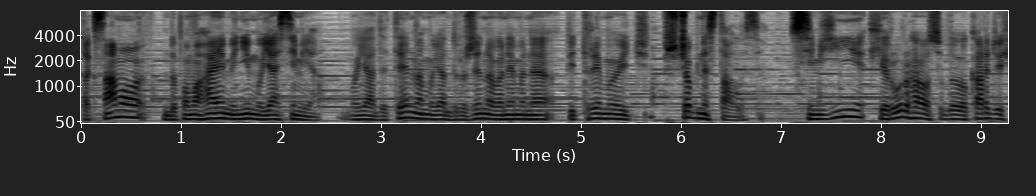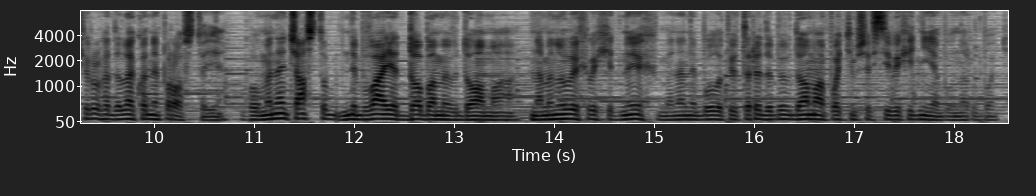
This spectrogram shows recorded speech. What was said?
Так само допомагає мені моя сім'я моя дитина, моя дружина, вони мене підтримують, що б не сталося. В сім'ї хірурга, особливо кардіохірурга, далеко не просто є, бо в мене часто не буває добами вдома. На минулих вихідних мене не було півтори доби вдома, а потім ще всі вихідні я був на роботі.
